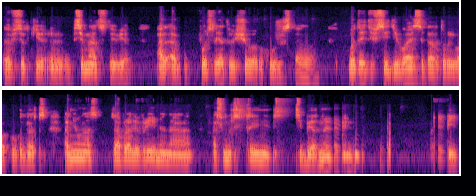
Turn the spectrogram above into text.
э, все-таки э, 17 век. А, а после этого еще хуже стало. Вот эти все девайсы, которые вокруг нас, они у нас забрали время на осмысление себя. Ну и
